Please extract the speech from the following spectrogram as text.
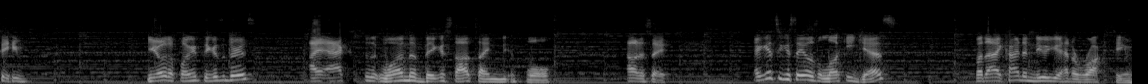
team. You know what the funny thing is, Andreas? I actually one of the biggest thoughts I knew. Well, how to say? I guess you could say it was a lucky guess, but I kind of knew you had a rock team.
